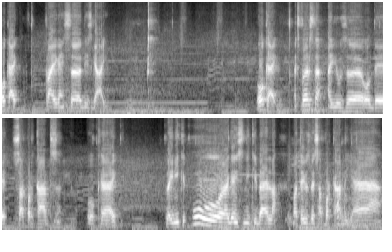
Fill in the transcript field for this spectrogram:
Okay, try against this guy. Okay, at first I use uh, all the support cards. Okay. Play Nikki. Ooh, against Nikki Bella. But I use the support card, yeah.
